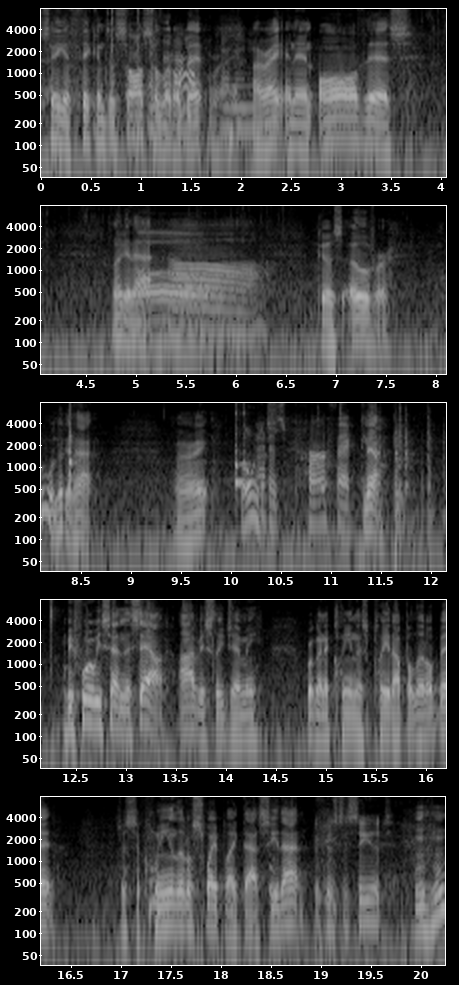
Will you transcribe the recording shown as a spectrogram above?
say it thickens the sauce a Thickens it little bit. and then you- All right, and then all this, look at that, Oh, Oh, goes over. Ooh, look at that. All right. bonus. that is perfect. Now, before we send this out, obviously, Jimmy, we're going to clean this plate up a little bit. Just a clean little swipe like that. See that? because to see it, Mm-hmm.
